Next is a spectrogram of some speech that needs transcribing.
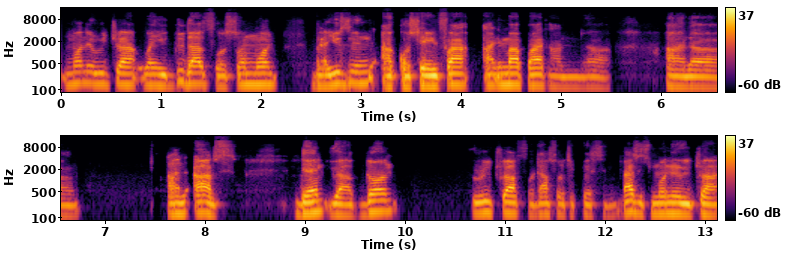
money ritual, when you do that for someone by using Akoshe Ifa, animal part, and uh, and uh, and herbs, then you have done ritual for that sort of person. That is money ritual.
